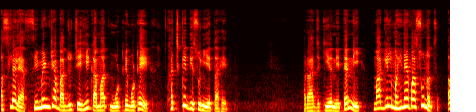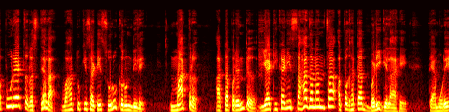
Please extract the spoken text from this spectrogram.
असलेल्या सिमेंटच्या बाजूचेही कामात मोठे मोठे खचके दिसून येत आहेत. राजकीय नेत्यांनी मागील महिन्यापासूनच अपुऱ्याच रस्त्याला वाहतुकीसाठी सुरू करून दिले. मात्र आतापर्यंत या ठिकाणी सहा जणांचा अपघातात बळी गेला आहे. त्यामुळे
